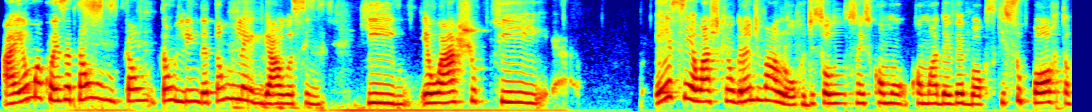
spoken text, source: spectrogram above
Aí é uma coisa tão, tão, tão linda, tão legal, assim, que eu acho que esse eu acho que é o grande valor de soluções como, como a DV Box, que suportam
